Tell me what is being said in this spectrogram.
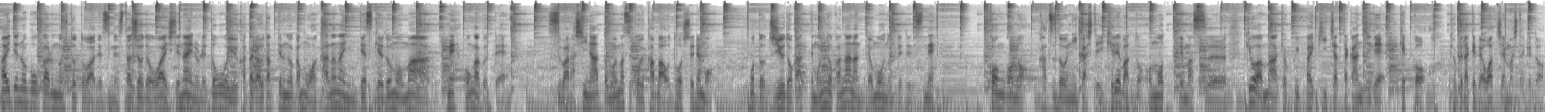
相手のボーカルの人とはですねスタジオでお会いしてないのでどういう方が歌ってるのかもわからないんですけれどもまあね音楽って素晴らしいなと思います。こういうカバーを通してでももっと自由度があってもいいのかななんて思うのでですね今後の活動に生かしていければと思ってます。今日はまあ曲いっぱい聴いちゃった感じで結構曲だけで終わっちゃいましたけど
